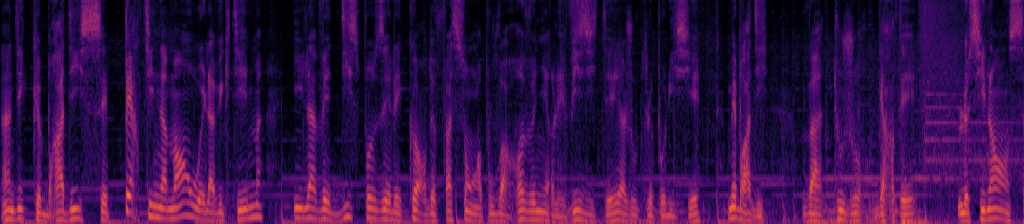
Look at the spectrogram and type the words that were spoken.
indique que Brady sait pertinemment où est la victime il avait disposé les corps de façon à pouvoir revenir les visiter, ajoute le policier. Mais Brady va toujours garder le silence.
